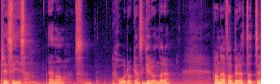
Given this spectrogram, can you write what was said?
precis, en av hårdrockens grundare. Han har i alla fall berättat eh,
